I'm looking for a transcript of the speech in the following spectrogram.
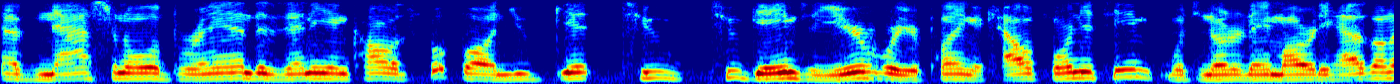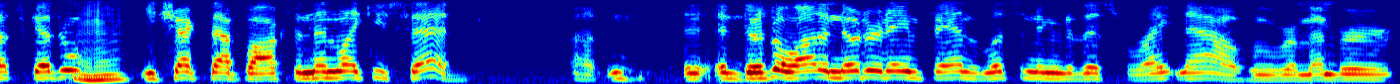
as national a brand as any in college football, and you get two two games a year where you're playing a California team, which Notre Dame already has on its schedule. Mm-hmm. You check that box, and then like you said, uh, and there's a lot of Notre Dame fans listening to this right now who remember,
